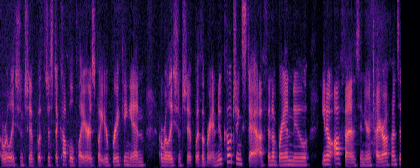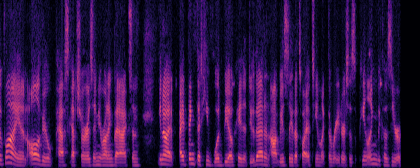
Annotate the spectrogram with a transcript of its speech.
a relationship with just a couple players but you're breaking in a relationship with a brand new coaching staff and a brand new you know offense and your entire offensive line and all of your pass catchers and your running backs and you know I, I think that he would be okay to do that and obviously that's why a team like the raiders is appealing because you're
